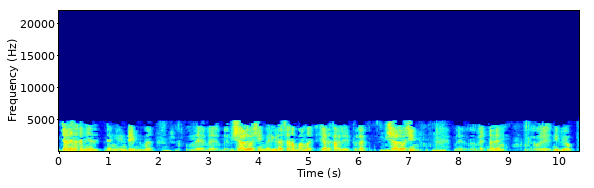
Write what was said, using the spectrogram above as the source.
ජනගහනය දැන් එන්න එන්නම විශාල වශයෙන් වැඩි වෙනවා සහ මම යන කාලය තුලත් විශාල වශයෙන් දැන් නිව්යෝර්ක්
